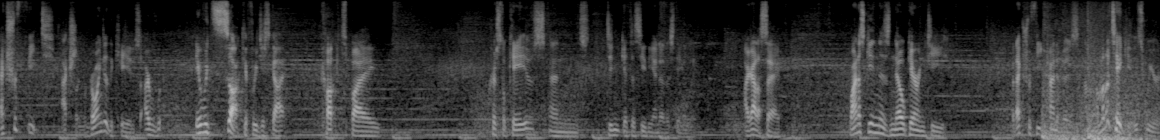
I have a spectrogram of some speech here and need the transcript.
extra feet. Actually, we're going to the caves. I, it would suck if we just got cucked by crystal caves and didn't get to see the end of the stalemate. I gotta say, Rhino skin is no guarantee, but extra feet kind of is. I'm, I'm gonna take it. It's weird.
